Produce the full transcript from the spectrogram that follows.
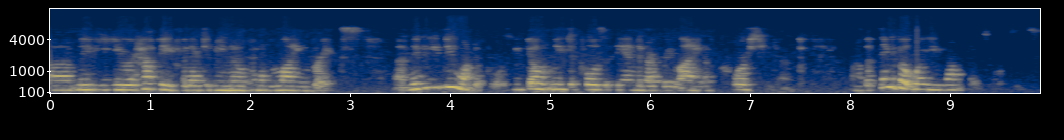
Uh, maybe you're happy for there to be no kind of line breaks uh, maybe you do want to pause. You don't need to pause at the end of every line. Of course you don't. Uh, but think about where you want those pauses.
